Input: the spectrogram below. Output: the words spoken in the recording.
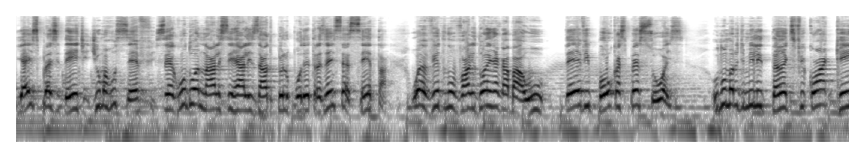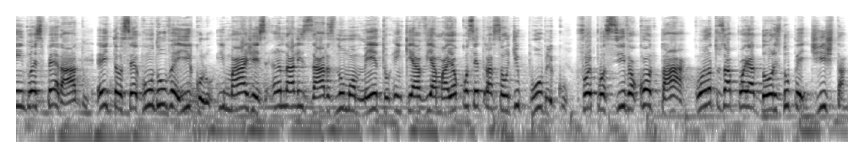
e a ex-presidente Dilma Rousseff. Segundo análise realizado pelo Poder 360, o evento no Vale do Anhangabaú teve poucas pessoas, o número de militantes ficou aquém do esperado. Então, segundo o veículo, imagens analisadas no momento em que havia maior concentração de público, foi possível contar quantos apoiadores do petista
